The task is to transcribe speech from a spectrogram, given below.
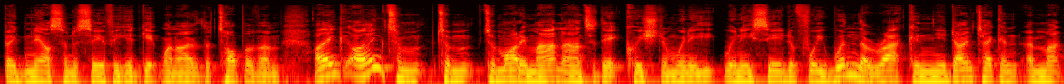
Big Nelson to see if he could get one over the top of him. I think I think to to, to Marty Martin answered that question when he when he said if we win the ruck and you don't take a, a much,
